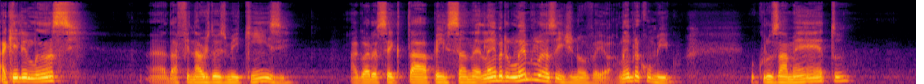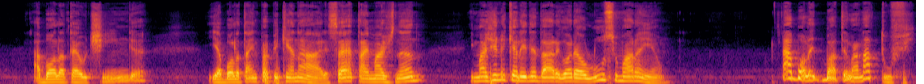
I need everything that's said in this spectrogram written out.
Aquele lance é, da final de 2015, Agora eu sei que tá pensando. Lembra, lembra o lance aí de novo aí, ó. Lembra comigo. O cruzamento, a bola até o Tinga e a bola tá indo pra pequena área, certo? Tá imaginando? Imagina que ali dentro da área agora é o Lúcio Maranhão. A bola bateu lá na TUF.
